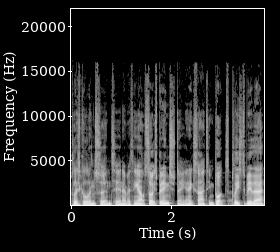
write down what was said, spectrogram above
political uncertainty and everything else. So it's been interesting and exciting, but pleased to be there.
